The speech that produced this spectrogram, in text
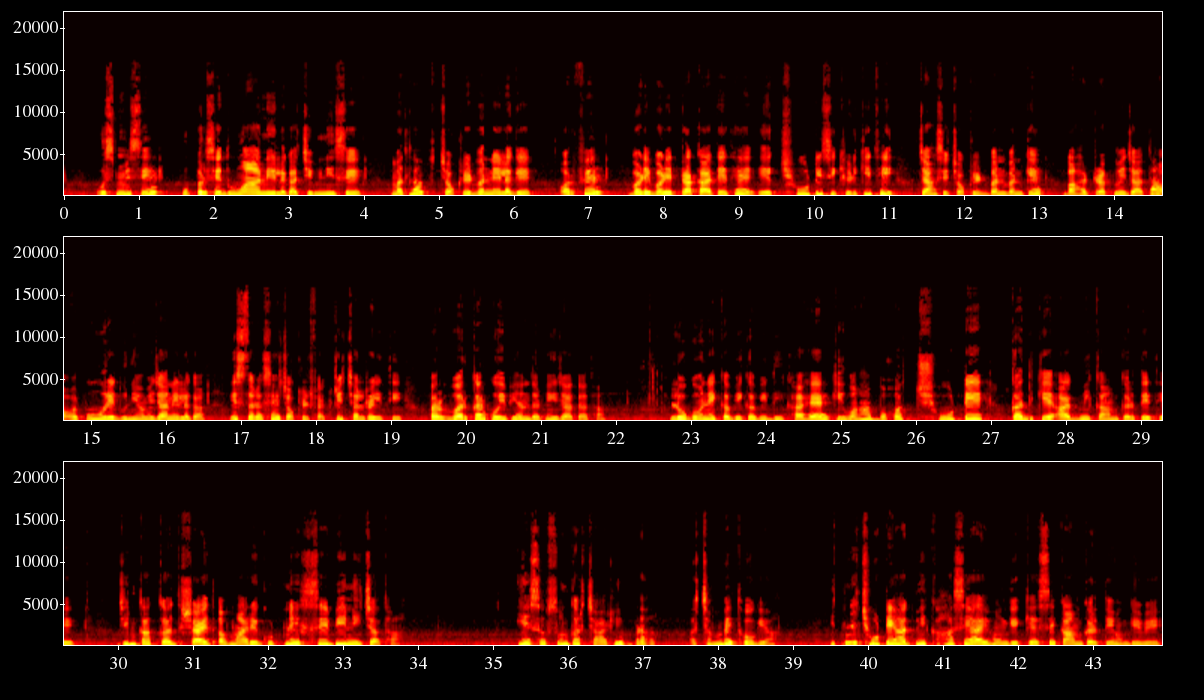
उसमें से ऊपर से धुआँ आने लगा, चिमनी से। मतलब चॉकलेट बनने लगे और फिर बड़े बड़े ट्रक आते थे, एक छोटी सी खिड़की थी, जहाँ से चॉकलेट बन बन के बाहर ट्रक में जाता और पूरे दुनिया में जाने लगा। इस तरह से चॉकलेट फैक्ट्री चल रही थी, पर वर्कर कोई भी अंदर नहीं जाता था। लोगों ने कभी कभी देखा है कि वहाँ बहुत छोटे कद के आदमी काम करते थे, जिनका कद शायद हमारे घुटने से भी नीचा था। ये सब सुनकर चार्ली बड़ा अचंभित हो गया। इतने छोटे आदमी कहाँ से आए होंगे? कैसे काम करते होंगे वे?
